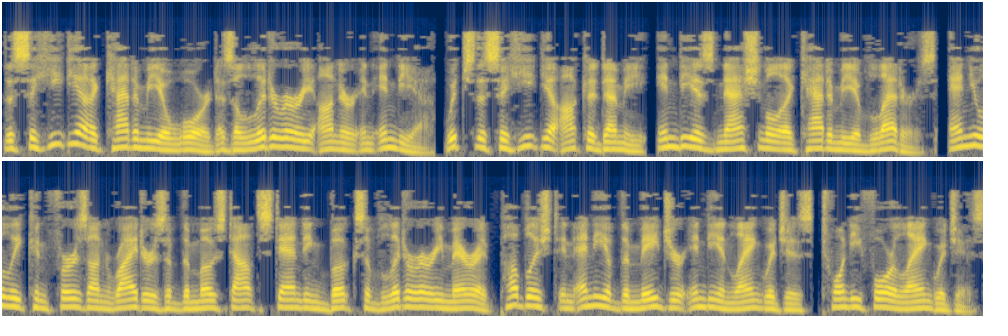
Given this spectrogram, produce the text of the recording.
The Sahitya Akademi Award is a literary honour in India, which the Sahitya Akademi, India's National Academy of Letters, annually confers on writers of the most outstanding books of literary merit published in any of the major Indian languages 24 languages,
